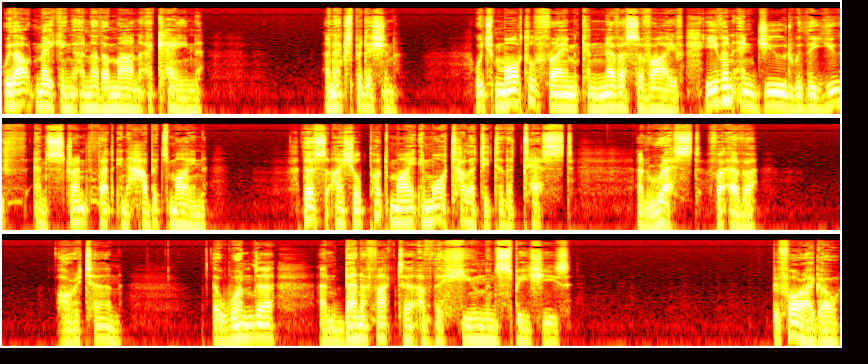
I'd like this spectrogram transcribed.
without making another man a Cain. An expedition which mortal frame can never survive, even endued with the youth and strength that inhabits mine. Thus I shall put my immortality to the test, and rest for ever. Or return, the wonder and benefactor of the human species. Before I go,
